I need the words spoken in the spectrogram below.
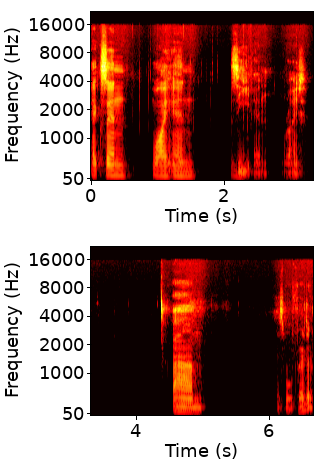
xn, yn, zn, right? Um, let's move further.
